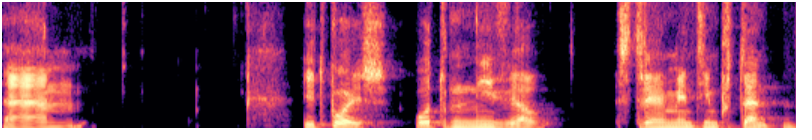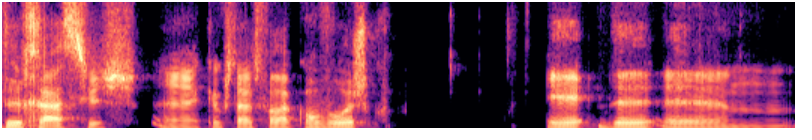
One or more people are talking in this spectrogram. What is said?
Um, e depois, outro nível extremamente importante de rácios uh, que eu gostava de falar convosco é de um,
